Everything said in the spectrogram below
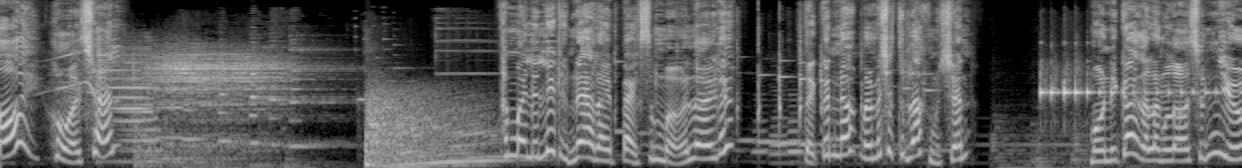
อ้ยหัวฉัน ทำไมลิลลี่ถึงได้อะไรแปลกเสมอเลยนะ แต่ก็นะมันไม่ใช่ธุระของฉัน โมนิก้ากำลังรอฉันอยู่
